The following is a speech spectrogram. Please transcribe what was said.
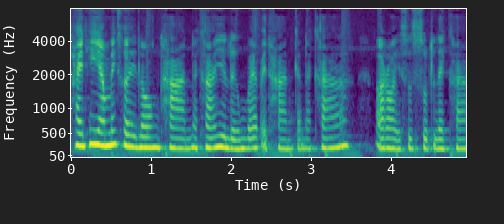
ใครที่ยังไม่เคยลองทานนะคะ อย่าลืมแวะไปทานกันนะคะ อร่อยสุดๆเลยค่ะ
